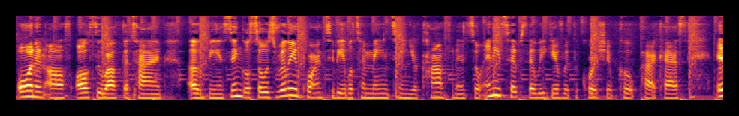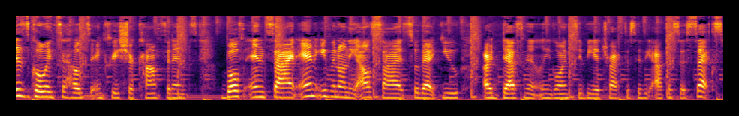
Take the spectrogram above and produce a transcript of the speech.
on and off all throughout the time of being single. So it's really important to be able to maintain your confidence. So any tips that we give with the Courtship Code podcast is going to help to increase your confidence both inside and even on the outside so that you are definitely going to be attracted to the opposite sex.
